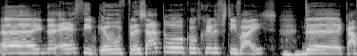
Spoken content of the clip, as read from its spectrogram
Ainda é assim, eu para já estou a concorrer a festivais de cá,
